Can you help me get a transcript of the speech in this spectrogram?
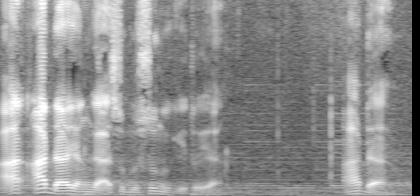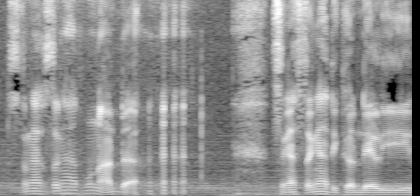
A ada yang enggak sungguh-sungguh gitu ya. Ada, setengah-setengah pun ada. Setengah-setengah dikondeli,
